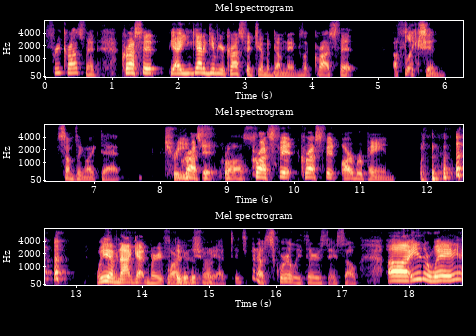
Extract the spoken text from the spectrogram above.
Free CrossFit. CrossFit. Yeah, you got to give your CrossFit gym a dumb name. It's like CrossFit Affliction, something like that tree cross, fit cross crossfit crossfit arbor pain we have not gotten very far in the show yet. It's been a squirrely thursday so uh either way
